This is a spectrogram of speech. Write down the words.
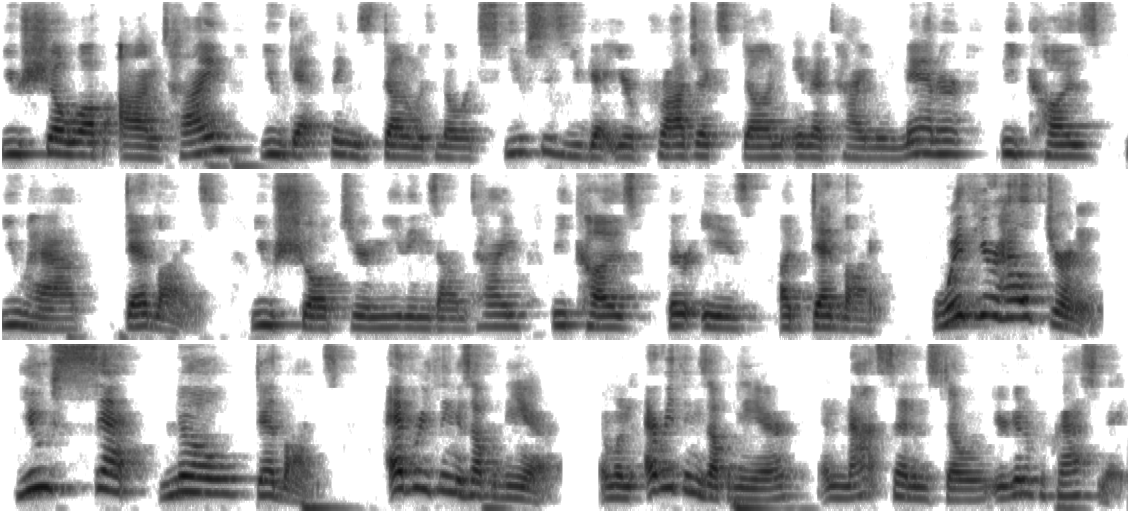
You show up on time. You get things done with no excuses. You get your projects done in a timely manner because you have deadlines. You show up to your meetings on time because there is a deadline. With your health journey, you set no deadlines. Everything is up in the air. And when everything's up in the air and not set in stone, you're going to procrastinate.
